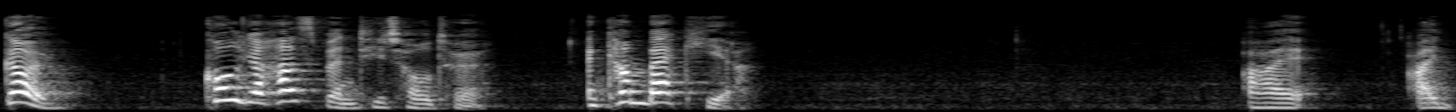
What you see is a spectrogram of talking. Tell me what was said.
Go, call your husband, he told her, and come back here. I, I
